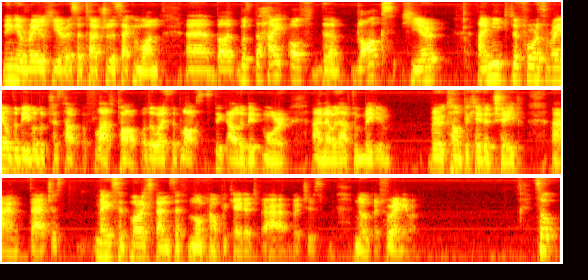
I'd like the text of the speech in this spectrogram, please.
linear rail here is attached to the second one. Uh, but with the height of the blocks here, I need the fourth rail to be able to just have a flat top. Otherwise the blocks stick out a bit more and I would have to make a very complicated shape and that just makes it more expensive, more complicated, uh, which is no good for anyone. So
